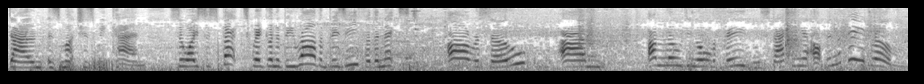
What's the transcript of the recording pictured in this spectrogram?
down as much as we can. So I suspect we're going to be rather busy for the next hour or so, um, unloading all the feed and stacking it up in the feed room.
